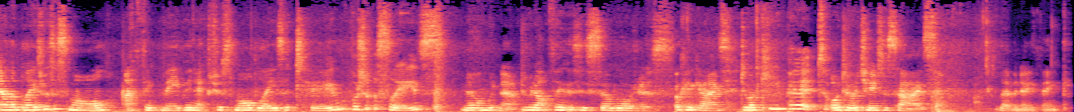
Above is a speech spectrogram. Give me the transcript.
Now the blazers are small. I think maybe an extra small blazer too. Push up the sleeves. No one would know. Do we not think this is so gorgeous? Okay guys, do I keep it or do I change the size? Let me know you think.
